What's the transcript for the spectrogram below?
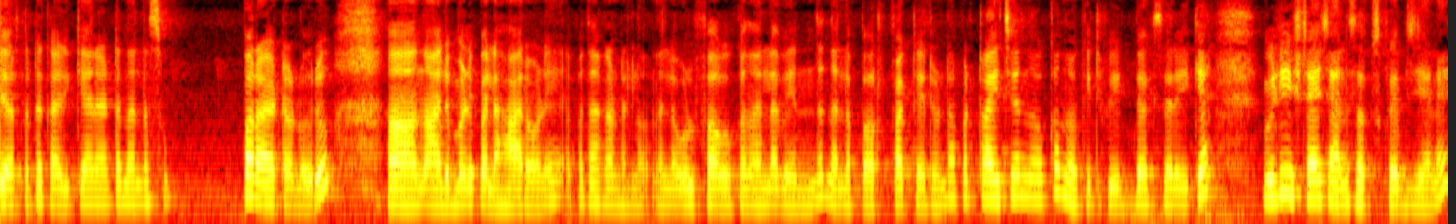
ചേർത്തിട്ട് കഴിക്കാനായിട്ട് നല്ല സൂപ്പറായിട്ടുള്ളൊരു നാല് മണി പലഹാരമാണ്. അപ്പോൾ താ കണ്ടല്ലോ നല്ല ഉൾഫാഗൊക്കെ നല്ല വെന്ത് നല്ല പെർഫെക്റ്റ് ആയിട്ടുണ്ട്. അപ്പോൾ ട്രൈ ചെയ്ത് നോക്കാം. നോക്കിയിട്ട് ഫീഡ്ബാക്ക്സ് അറിയിക്കുക വീഡിയോ ഇഷ്ടമായ ചാനൽ സബ്സ്ക്രൈബ് ചെയ്യണേ.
